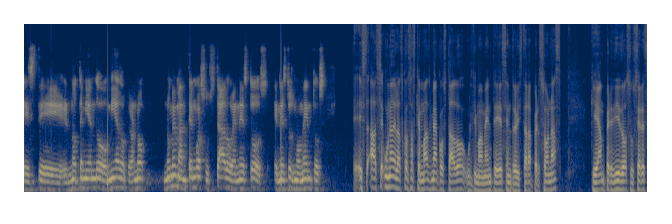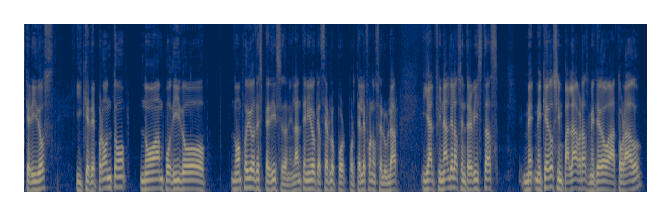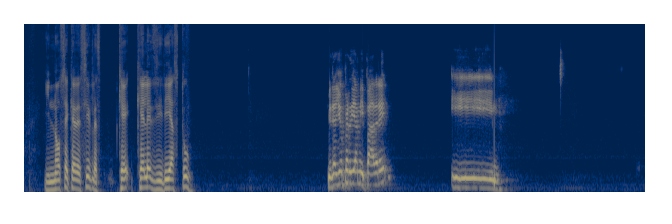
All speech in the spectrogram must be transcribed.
este, no teniendo miedo, pero no, no me mantengo asustado en estos, en estos momentos. Es, una de las cosas que más me ha costado últimamente es entrevistar a personas que han perdido a sus seres queridos y que de pronto no han podido, no han podido despedirse, Daniel. Han tenido que hacerlo por, por teléfono celular. Y al final de las entrevistas me, me, quedo sin palabras, me quedo atorado y no sé qué decirles. ¿Qué, qué les dirías tú? Mira, yo perdí a mi padre y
